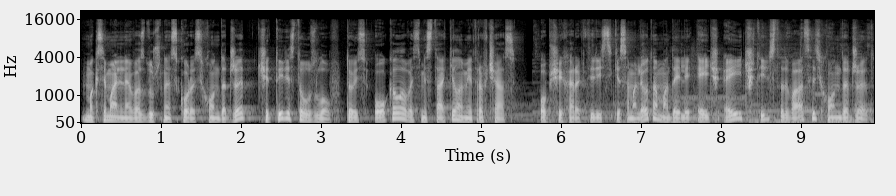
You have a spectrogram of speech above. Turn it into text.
Максимальная воздушная скорость Honda Jet 400 узлов, то есть около 800 км в час. Общие характеристики самолета модели HA420 Honda Jet.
